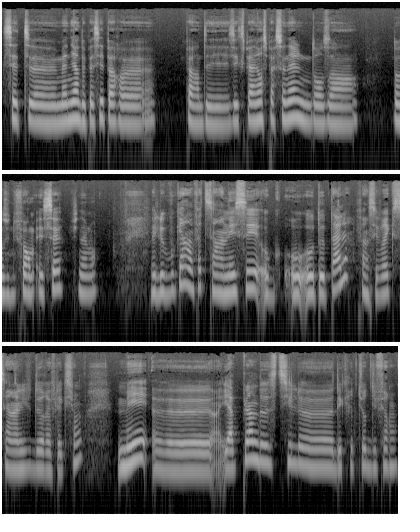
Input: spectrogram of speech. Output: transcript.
cette euh, manière de passer par, euh, par des expériences personnelles dans, un, dans une forme essai finalement mais le bouquin, en fait, c'est un essai au, total. Enfin, c'est vrai que c'est un livre de réflexion, mais euh, il y a plein de styles d'écriture différents.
